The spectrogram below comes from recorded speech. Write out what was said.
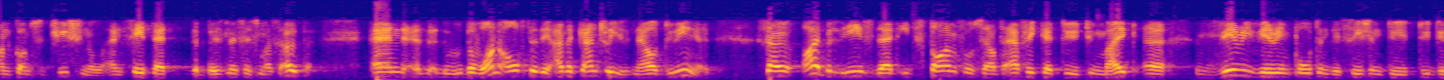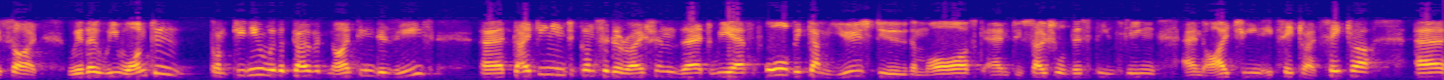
unconstitutional and said that the businesses must open. And uh, the one after the other country is now doing it. So I believe that it's time for South Africa to, to make a very, very important decision to, to decide whether we want to continue with the COVID-19 disease uh, taking into consideration that we have all become used to the mask and to social distancing and hygiene, etc., etc., uh,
